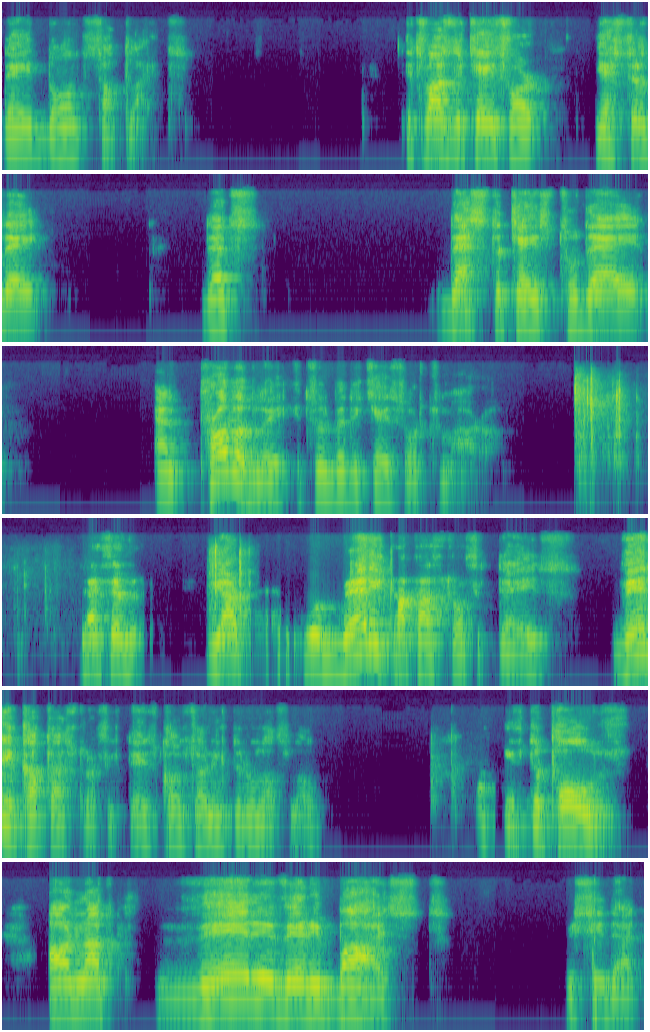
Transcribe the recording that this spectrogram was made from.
they don't supply it. It was the case for yesterday. That's that's the case today and probably it will be the case for tomorrow. That's a, we are through very catastrophic days, very catastrophic days concerning the rule of law. But if the polls are not very, very biased, we see that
